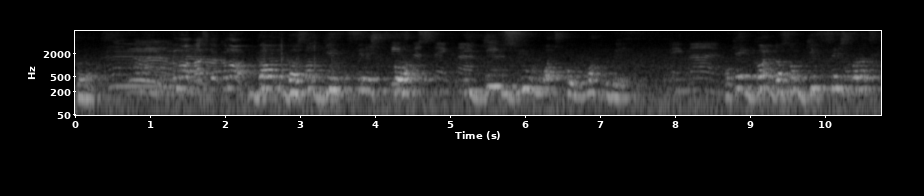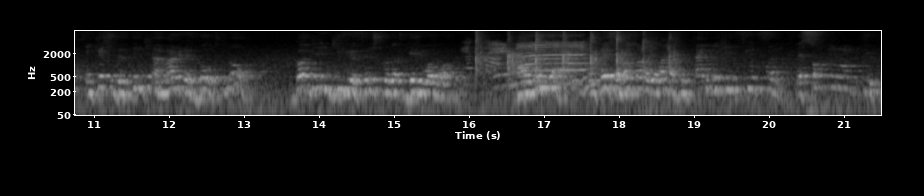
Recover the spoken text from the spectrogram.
products. Come on, Pastor. Come on. God does not give finished Teach products. He gives you what to work with. Amen. Okay? God does not give finished products in case you've been thinking I married a goat. No. God didn't give you a finished product, he gave you what to work with. Hallelujah. Amen. In case your husband or your wife has been kind of making you feel funny, there's something wrong with you.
